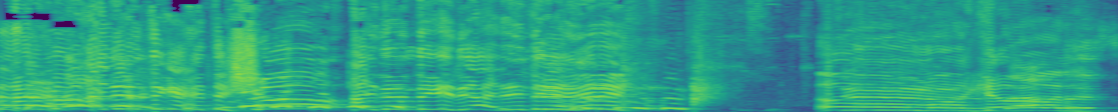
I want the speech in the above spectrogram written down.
I, I didn't think I hit the shot. I didn't think I, did- I didn't think I hit it. Oh my god.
